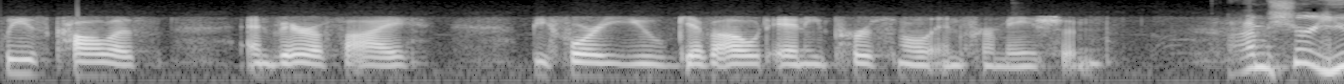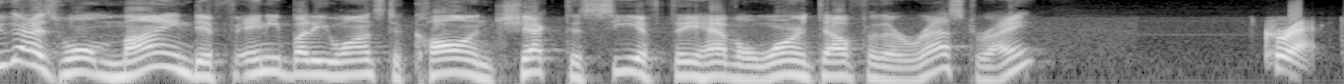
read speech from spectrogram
please call us and verify before you give out any personal information. I'm sure you guys won't mind if anybody wants to call and check to see if they have a warrant out for their arrest, right? Correct.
